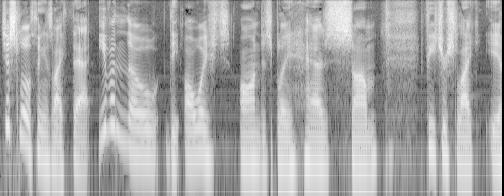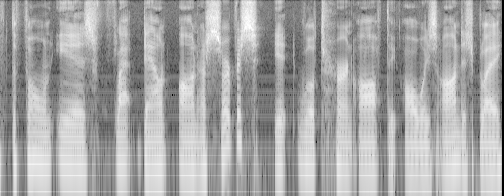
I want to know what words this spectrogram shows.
Just little things like that. Even though the always on display has some features like if the phone is flat down on a surface, it will turn off the always on display.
